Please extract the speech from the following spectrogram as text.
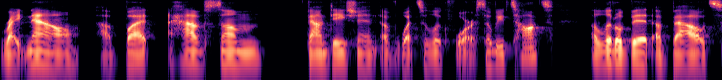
right now, uh, but I have some foundation of what to look for. So we've talked a little bit about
